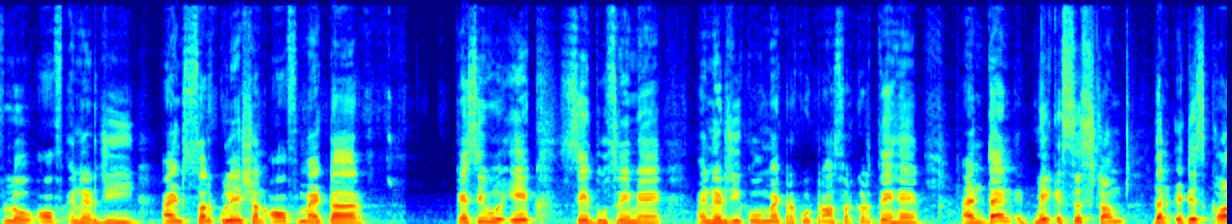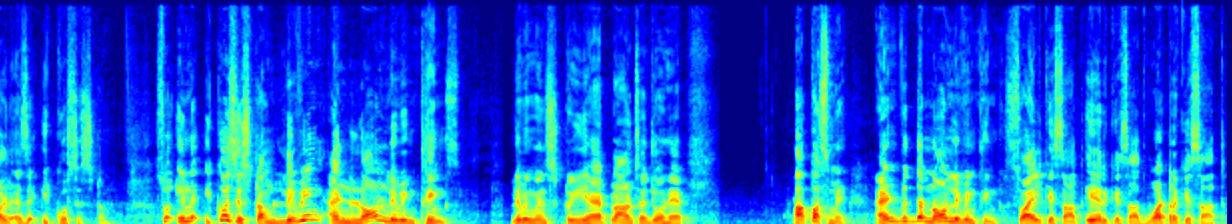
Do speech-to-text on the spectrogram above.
flow of energy and circulation of matter कैसे वो एक से दूसरे में एनर्जी को मैटर को ट्रांसफ़र करते हैं? And then it make a system then it is called as a ecosystem so in ecosystem living and non living things living means tree है प्लांट्स हैं, जो है, आपस में and with the non living thing soil के साथ एयर के साथ वाटर के साथ,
